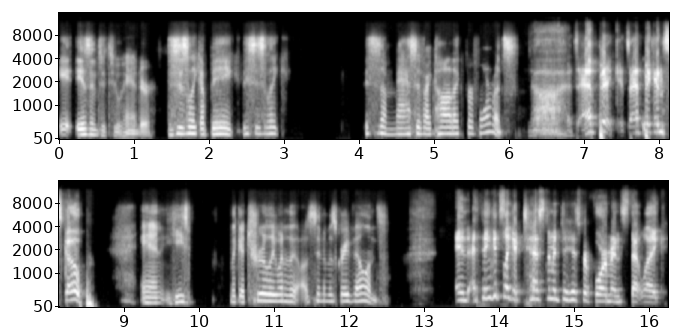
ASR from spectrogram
it isn't a two-hander. This is like a big, this is like this is a massive iconic performance. ah, it's epic. It's epic in scope. And he's like a truly one of the uh, cinema's great villains. And I think it's like a testament to his performance that like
